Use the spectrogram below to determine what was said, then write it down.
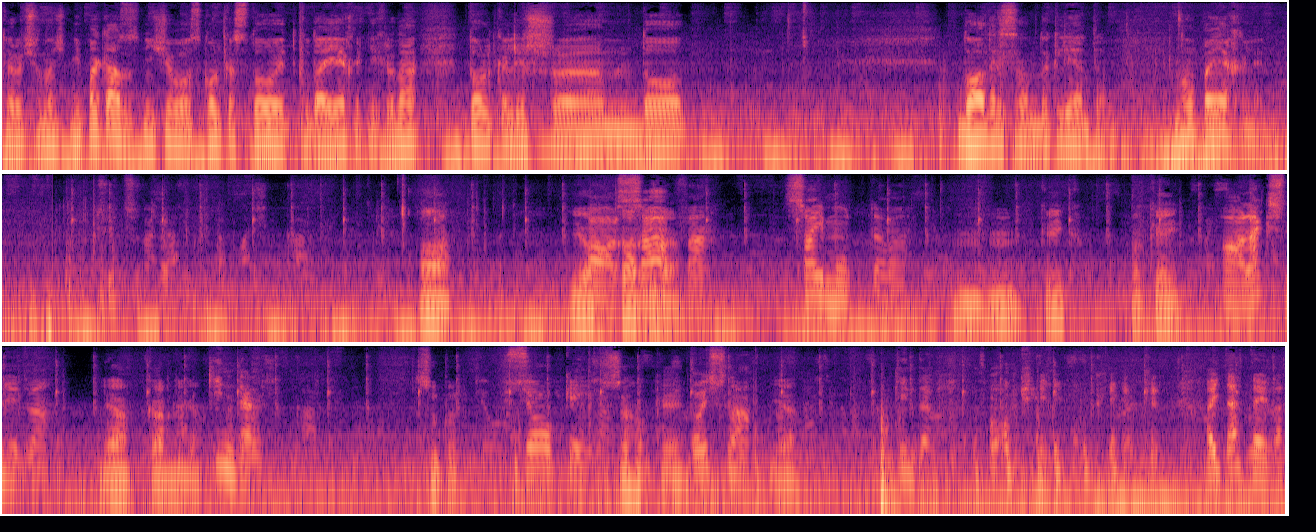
Короче, значит, не показывают ничего, сколько стоит, куда ехать, ни хрена. Только лишь э, до, до адреса, до клиента. Ну, поехали. А, joo, Aa, kaardiga saab. või? sai muuta või? Mhm, kõik okei okay.. aa, läks nüüd või? jaa, kaardiga. kindel? super, see okei või? see okei okay., точно? jah. Kindel? okei, okei, okei. aitäh teile.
